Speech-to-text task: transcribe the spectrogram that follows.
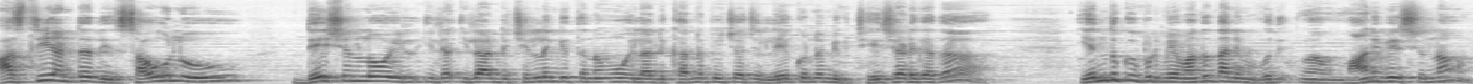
ఆ స్త్రీ అంటది సౌలు దేశంలో ఇలా ఇలాంటి చిల్లంగితనము ఇలాంటి కర్ణపిచాచి లేకుండా మీకు చేశాడు కదా? ఎందుకు ఇప్పుడు మేమంతా దాన్ని మానివేసి ఉన్నాం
